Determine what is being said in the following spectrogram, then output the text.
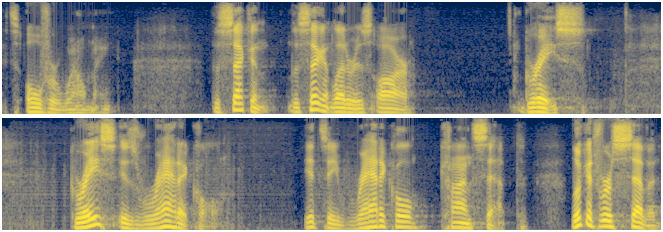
It's overwhelming. The second, the second letter is R, grace. Grace is radical. It's a radical concept. Look at verse 7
